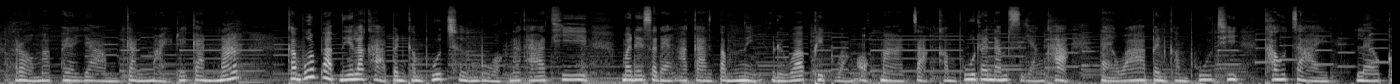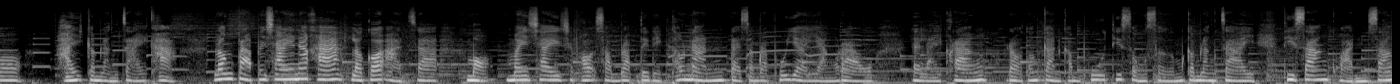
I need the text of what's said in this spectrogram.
ๆ เรามาพยายามกันใหม่ด้วยกันนะ คำพูดแบบนี้ล่ะค่ะ เป็นคำพูดเชิงบวกนะคะ ที่ไม่ได้แสดงอาการตำหนิ หรือว่าผิดหวังออกมาจากคำพูดและน้ำเสียงค่ะ แต่ว่าเป็นคำพูดที่เข้าใจแล้วก็ให้กำลังใจค่ะ ลองปรับไปใช้นะคะ แล้วก็อาจจะเหมาะไม่ใช่เฉพาะสำหรับเด็กๆเท่านั้น แต่สำหรับผู้ใหญ่อย่างเรา หลายๆ ครั้งเราต้องการคำพูดที่ส่งเสริมกำลังใจที่สร้างขวัญสร้าง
